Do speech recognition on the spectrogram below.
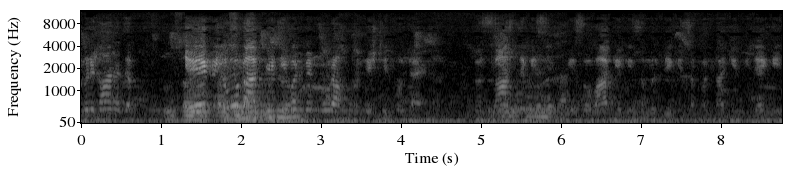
मैंने कहा ना जब एक योग आपके जीवन में पूरा प्रतिष्ठित हो जाए तो स्वास्थ्य की सुख की सौभाग्य की समृद्धि की सफलता की विजय की सुख की शांति की भारत बता दूँगा सबको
